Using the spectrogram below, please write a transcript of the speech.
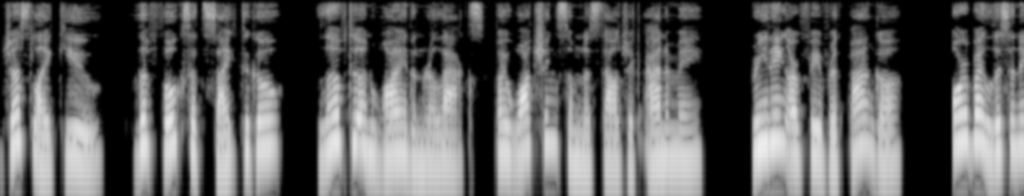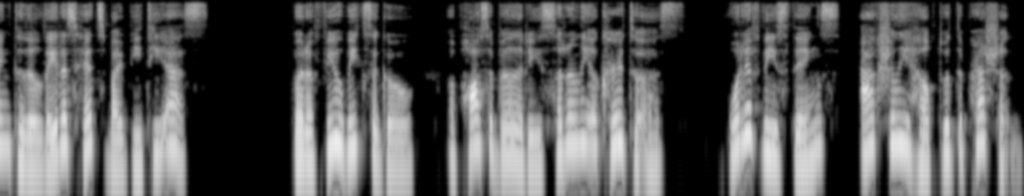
Just like you, the folks at Psych2Go love to unwind and relax by watching some nostalgic anime, reading our favorite manga, or by listening to the latest hits by BTS. But a few weeks ago, a possibility suddenly occurred to us. What if these things actually helped with depression?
